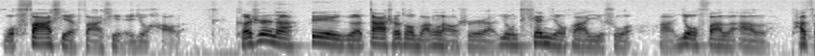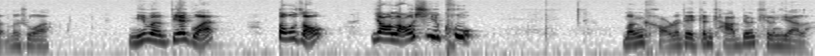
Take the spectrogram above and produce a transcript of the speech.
我发泄发泄也就好了。可是呢，这个大舌头王老师啊，用天津话一说啊，又翻了案了。他怎么说？你们别管，都走，要老戏哭。门口的这侦察兵听见了，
